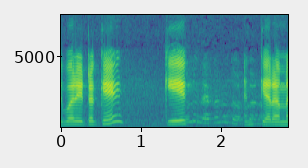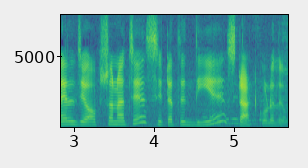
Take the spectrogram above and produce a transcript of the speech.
এবার এটাকে কেক ক্যারামেল যে অপশন আছে, সেটাতে দিয়ে স্টার্ট করে দেব।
